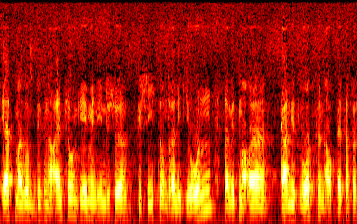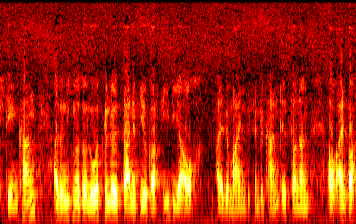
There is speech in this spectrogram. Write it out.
erstmal so ein bisschen eine Einführung geben in indische Geschichte und Religionen, damit man äh, Gandhis Wurzeln auch besser verstehen kann. Also nicht nur so losgelöst seine Biografie, die ja auch allgemein ein bisschen bekannt ist, sondern auch einfach,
